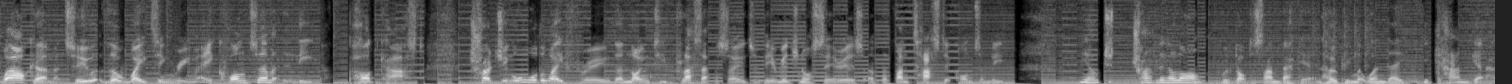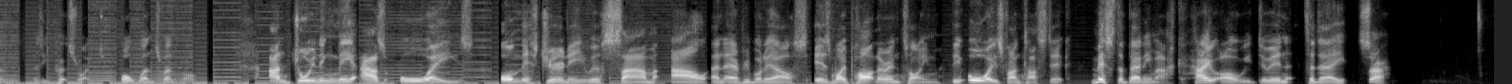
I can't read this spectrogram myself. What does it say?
Welcome to The Waiting Room, a Quantum Leap podcast, trudging all the way through the 90 plus episodes of the original series of the fantastic Quantum Leap. You know, just travelling along with Dr. Sam Beckett and hoping that one day he can get home, as he puts right, what once went wrong. And joining me, as always, on this journey with Sam, Al, and everybody else is my partner in time, the always fantastic Mr. Benny Mac. How are we doing today, sir?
